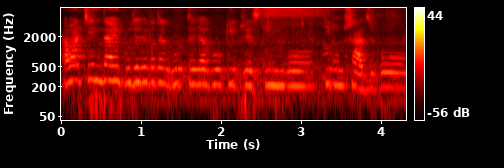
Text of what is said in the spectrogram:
আমার চিন্তা আমি পুজোতে কোথায় ঘুরতে যাব কি ড্রেস কিনবো কিরম সাজবো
